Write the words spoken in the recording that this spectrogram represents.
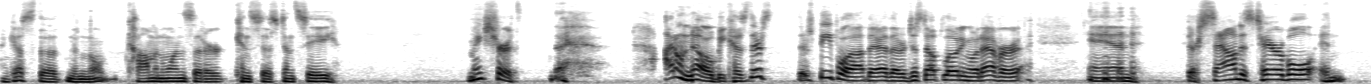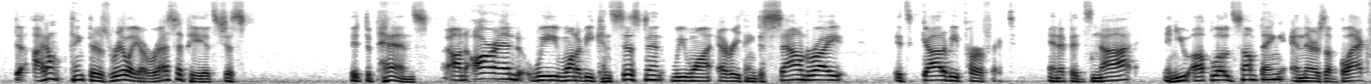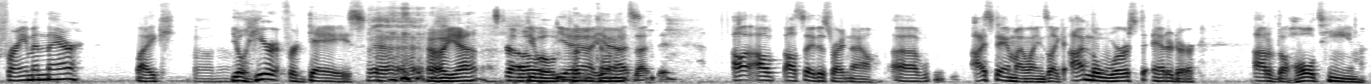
I guess the the common ones that are consistency. Make sure it's. I don't know because there's there's people out there that are just uploading whatever, and their sound is terrible, and I don't think there's really a recipe. It's just. It depends. On our end, we want to be consistent. We want everything to sound right. It's got to be perfect. And if it's not, and you upload something and there's a black frame in there, like Oh, no. you'll hear it for days. Oh yeah, So People yeah, yeah. that- I'll, I'll I'll say this right now. Uh, I stay in my lanes. Like I'm the worst editor out of the whole team,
